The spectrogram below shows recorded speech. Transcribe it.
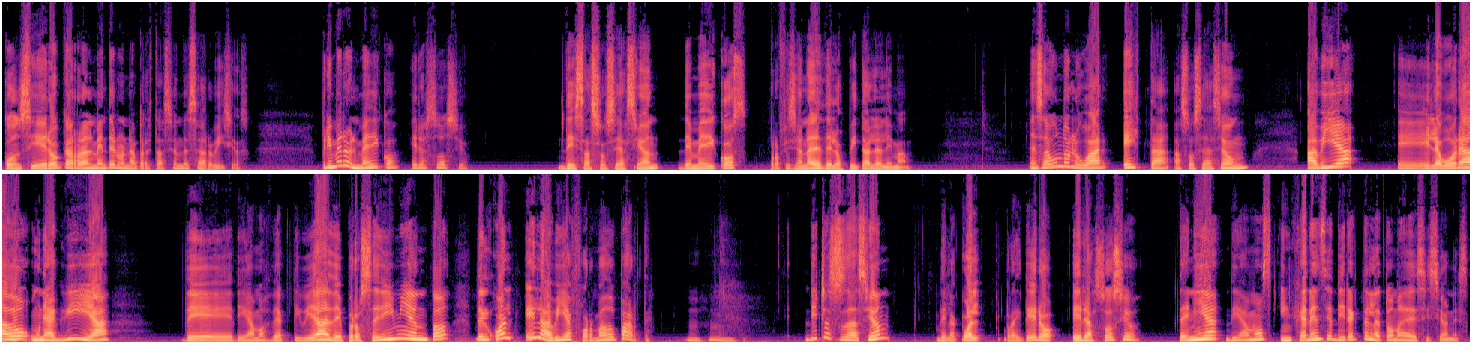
consideró que realmente era una prestación de servicios. Primero, el médico era socio de esa asociación de médicos profesionales del hospital alemán. En segundo lugar, esta asociación había eh, elaborado una guía de, digamos, de actividad, de procedimiento, del cual él había formado parte. Dicha asociación, de la cual, reitero, era socio, tenía, digamos, injerencia directa en la toma de decisiones.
